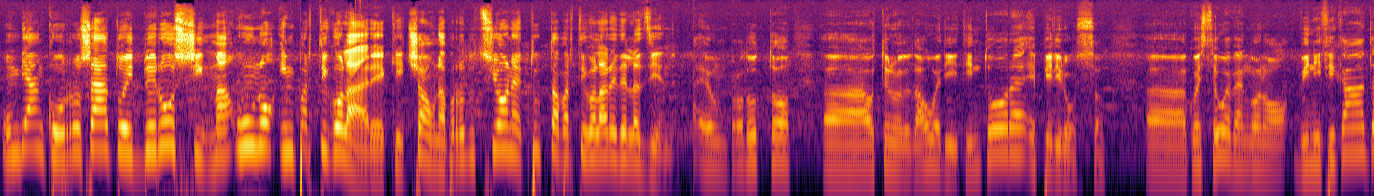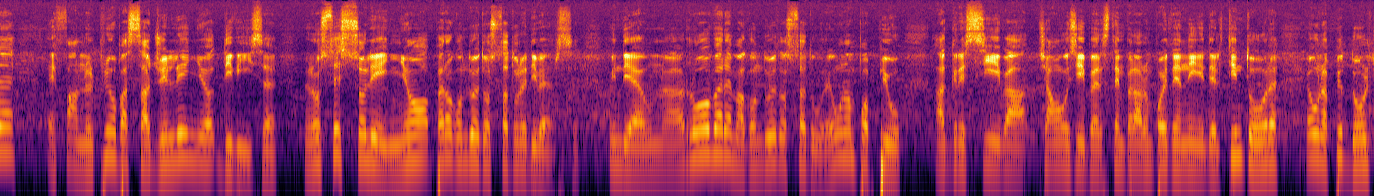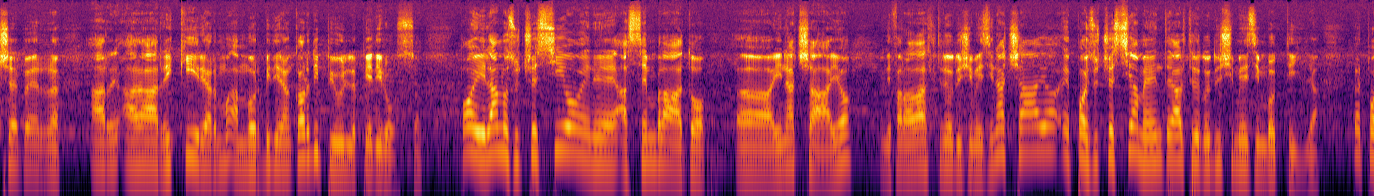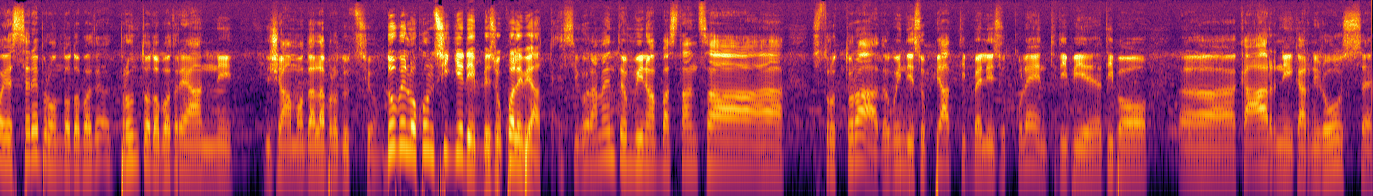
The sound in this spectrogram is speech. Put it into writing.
un bianco, un rosato e due rossi, ma uno in particolare che ha una produzione tutta particolare dell'azienda. È un prodotto eh, ottenuto da uve di tintore e piedi rosso. Eh, queste uve vengono vinificate e fanno il primo passaggio in legno divise, nello stesso legno però con due tostature diverse, quindi è un rovere ma con due tostature, una un po' più aggressiva diciamo così per stemperare un po' i tannini del tintore e una più dolce per arricchire, ammorbidire ancora di più il piedi rosso. Poi l'anno successivo viene assemblato uh, in acciaio, quindi farà altri 12 mesi in acciaio e poi successivamente altri 12 mesi in bottiglia, per poi essere pronto dopo, pronto dopo tre anni diciamo, dalla produzione. Dove lo consiglierebbe? Su quale piatto? È sicuramente un vino abbastanza strutturato, quindi su piatti belli succulenti, tipi, tipo uh, carni, carni rosse.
